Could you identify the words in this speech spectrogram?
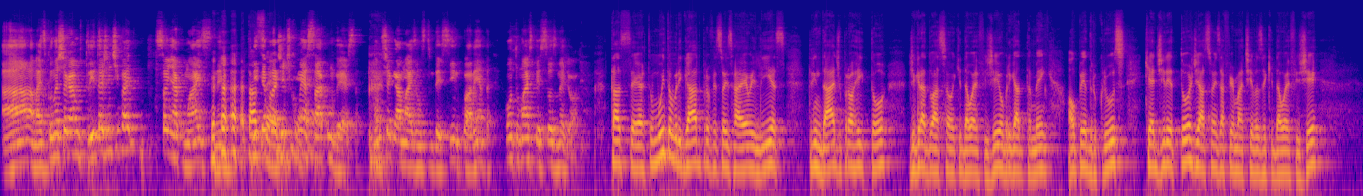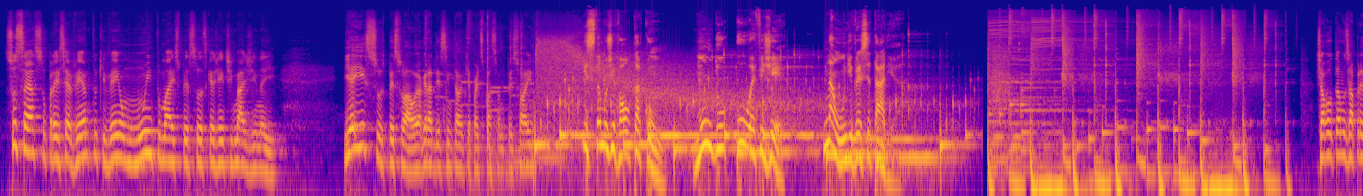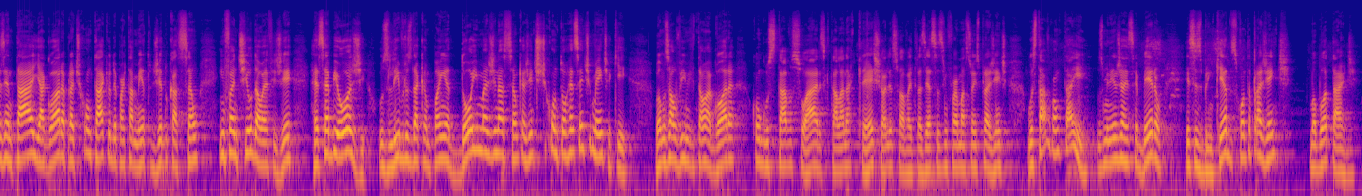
Ah, mas quando chegar no 30, a gente vai sonhar com mais, né? tá 30 é para a gente começar a conversa. Vamos chegar mais a uns 35, 40, quanto mais pessoas, melhor. Tá certo. Muito obrigado, professor Israel Elias Trindade, pró-reitor de graduação aqui da UFG. Obrigado também ao Pedro Cruz, que é diretor de ações afirmativas aqui da UFG. Sucesso para esse evento, que venham muito mais pessoas que a gente imagina aí. E é isso, pessoal. Eu agradeço então aqui a participação do pessoal. Estamos de volta com Mundo UFG, na Universitária. Já voltamos a apresentar e agora para te contar que o Departamento de Educação Infantil da UFG recebe hoje os livros da campanha Do Imaginação que a gente te contou recentemente aqui. Vamos ao vivo então agora com o Gustavo Soares, que está lá na creche. Olha só, vai trazer essas informações para a gente. Gustavo, como está aí? Os meninos já receberam esses brinquedos? Conta para a gente. Uma boa tarde.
